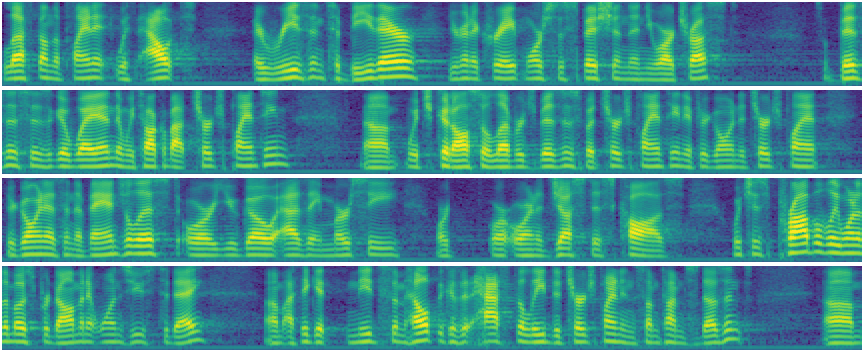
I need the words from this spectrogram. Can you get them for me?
left on the planet without a reason to be there, you're going to create more suspicion than you are trust. So, business is a good way in. Then we talk about church planting, um, which could also leverage business. But church planting, if you're going to church plant, you're going as an evangelist or you go as a mercy or, or, or in a justice cause, which is probably one of the most predominant ones used today. Um, I think it needs some help because it has to lead to church planting and sometimes doesn't. Um,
